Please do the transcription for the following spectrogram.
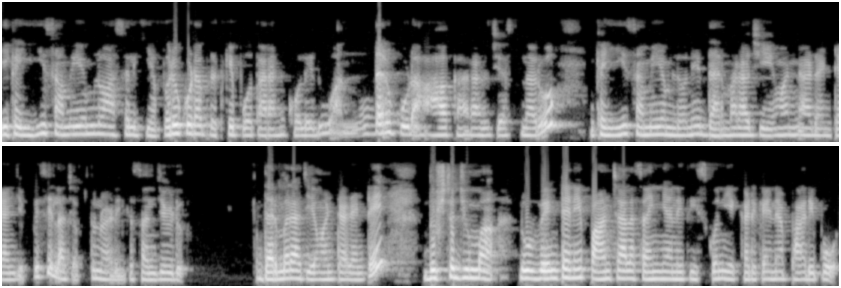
ఇక ఈ సమయంలో అసలు ఎవరు కూడా బ్రతికిపోతారనుకోలేదు. అందరూ కూడా ఆహాకారాలు చేస్తున్నారు. ఇక ఈ సమయంలోనే ధర్మరాజు ఏమన్నాడంటే అని చెప్పేసి ఇలా చెప్తున్నాడు ఇంకా సంజయుడు. ధర్మరాజు ఏమంటాడంటే దుష్టజుమ్మ నువ్వు వెంటనే పాంచాల సైన్యాన్ని తీసుకొని ఎక్కడికైనా పారిపో.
